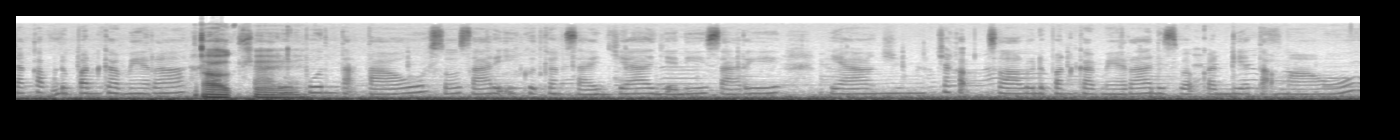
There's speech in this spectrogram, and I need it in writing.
cakap depan kamera. Okay. Sari pun tak tahu, so Sari ikutkan saja. Jadi Sari yang cakap selalu depan kamera disebabkan dia tak mau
